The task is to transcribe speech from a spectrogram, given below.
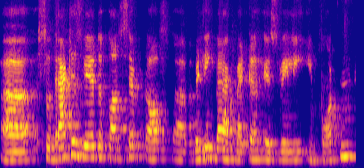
Uh, so that is where the concept of uh, building back better is really important.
